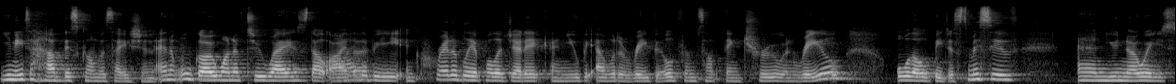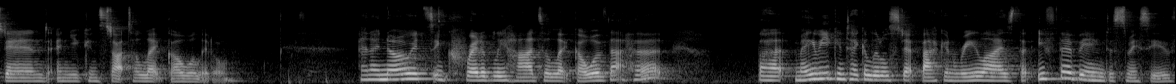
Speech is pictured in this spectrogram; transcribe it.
you need to have this conversation and it will go one of two ways. They'll either be incredibly apologetic and you'll be able to rebuild from something true and real, or they'll be dismissive and you know where you stand and you can start to let go a little. And I know it's incredibly hard to let go of that hurt, but maybe you can take a little step back and realize that if they're being dismissive,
